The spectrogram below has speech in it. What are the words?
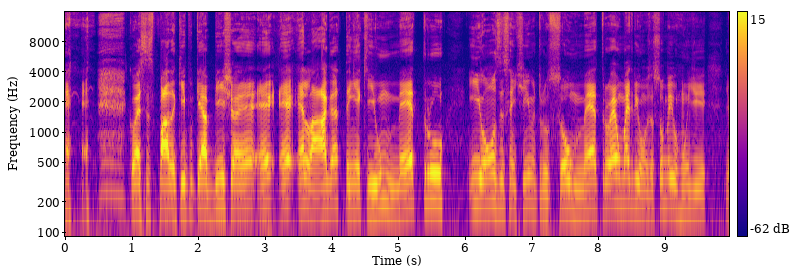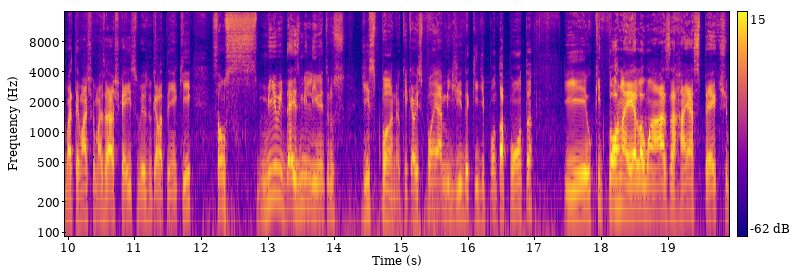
com essa espada aqui, porque a bicha é, é, é, é larga, tem aqui um metro e 11 centímetros, sou um metro, é um metro e 11. Eu sou meio ruim de, de matemática, mas acho que é isso mesmo que ela tem aqui. São 1010 milímetros de span. Né? O que é o span? É a medida aqui de ponta a ponta e o que torna ela uma asa high aspect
